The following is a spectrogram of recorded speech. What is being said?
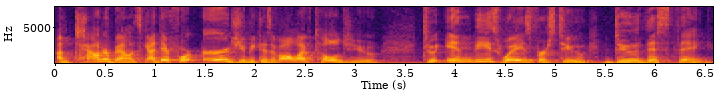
I'm counterbalancing. I therefore urge you, because of all I've told you, to in these ways, verse 2, do this thing.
